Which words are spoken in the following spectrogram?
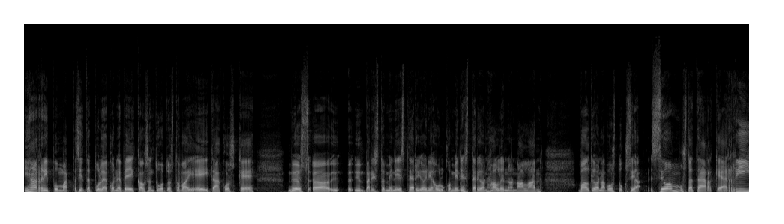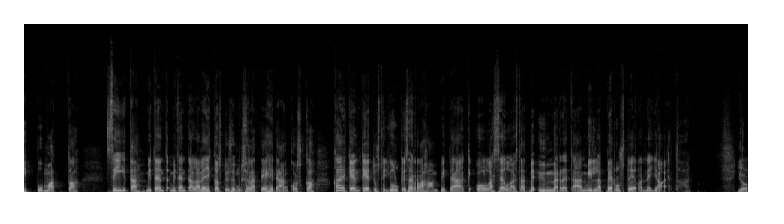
ihan riippumatta siitä, tuleeko ne veikkauksen tuotosta vai ei. Tämä koskee myös ympäristöministeriön ja ulkoministeriön hallinnon alan valtionavustuksia. Se on minusta tärkeää riippumatta siitä, miten, miten tällä veikkauskysymyksellä tehdään, koska kaiken tietysti julkisen rahan pitää olla sellaista, että me ymmärretään, millä perusteella ne jaetaan. Joo,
